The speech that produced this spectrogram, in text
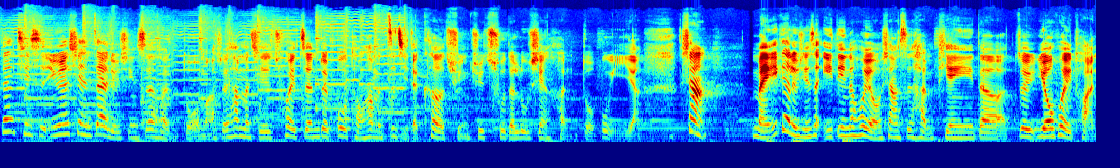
但其实因为现在旅行社很多嘛，所以他们其实会针对不同他们自己的客群去出的路线很多不一样。像每一个旅行社一定都会有像是很便宜的最优惠团，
